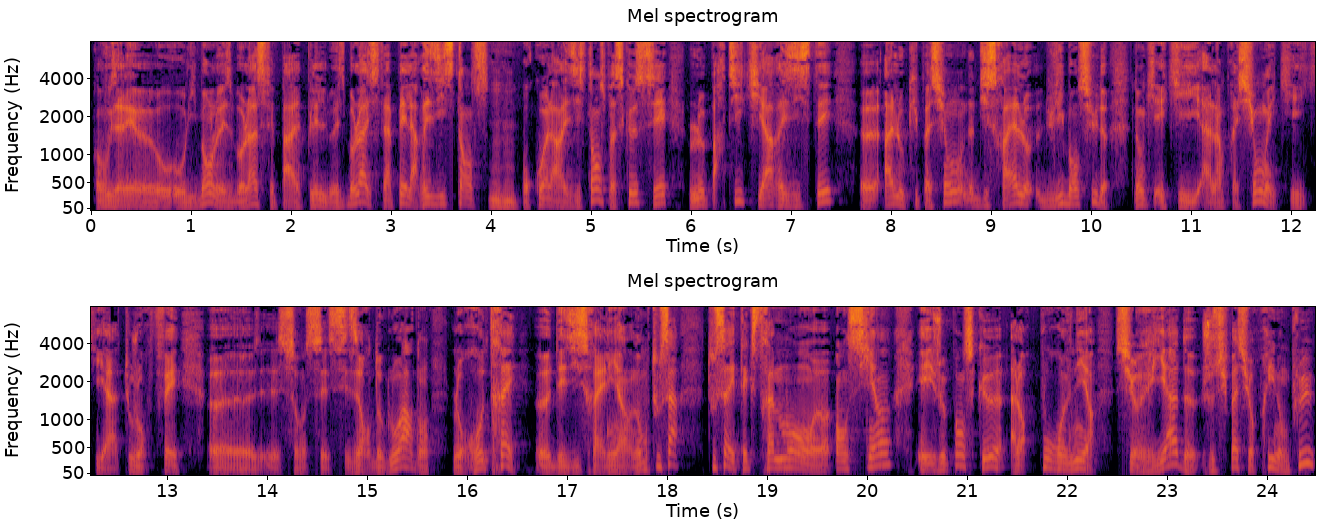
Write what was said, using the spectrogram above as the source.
quand vous allez euh, au, Liban, le Hezbollah se fait pas appeler le Hezbollah, il se fait appeler la résistance. Mhm. Pourquoi la résistance? Parce que c'est le parti qui a résisté euh, à l'occupation d'Israël du Liban Sud, donc et qui a l'impression et qui, qui, a toujours fait euh, ses, heures de gloire dans le retrait des Israéliens. Donc tout ça, tout ça est extrêmement ancien et je pense que, alors pour revenir sur Riyad, je suis pas surpris non plus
